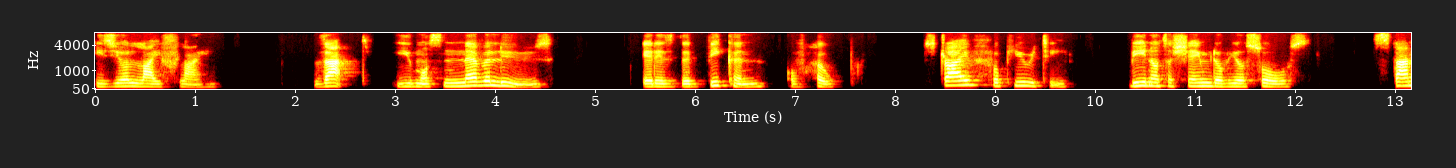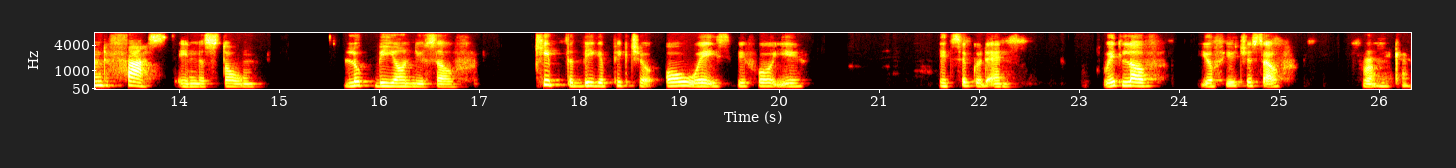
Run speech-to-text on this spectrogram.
is your lifeline. That you must never lose. It is the beacon of hope. Strive for purity. Be not ashamed of your source. Stand fast in the storm. Look beyond yourself. Keep the bigger picture always before you. It's a good end. With love, your future self, Veronica.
